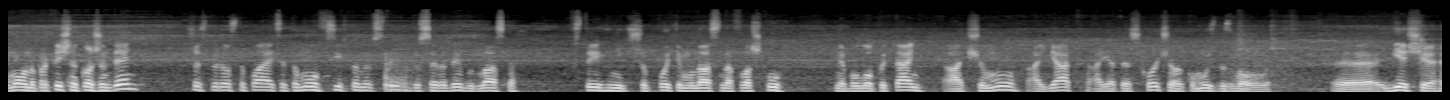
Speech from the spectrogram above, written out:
умовно практично кожен день щось переоступається. Тому всі, хто не встиг до середи, будь ласка, встигніть, щоб потім у нас на флажку не було питань, а чому, а як, а я теж хочу, а комусь дозволили. Е, є ще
